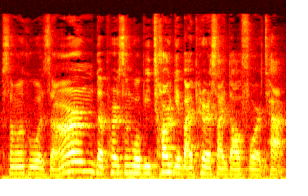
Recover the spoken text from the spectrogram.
Someone who is armed, the person will be targeted by Parasite Doll for attack.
